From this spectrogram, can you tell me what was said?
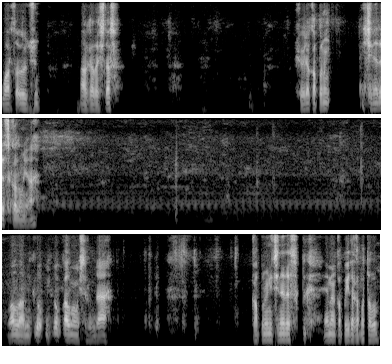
varsa ölsün. Arkadaşlar. Şöyle kapının içine de sıkalım ya. Vallahi mikrop mikrop kalmamıştır bunda ha. Kapının içine de sıktık. Hemen kapıyı da kapatalım.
